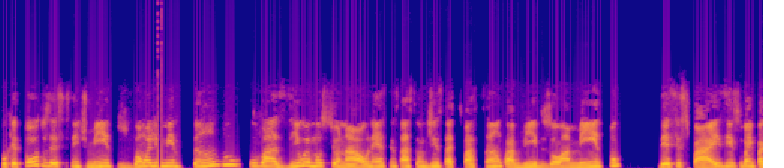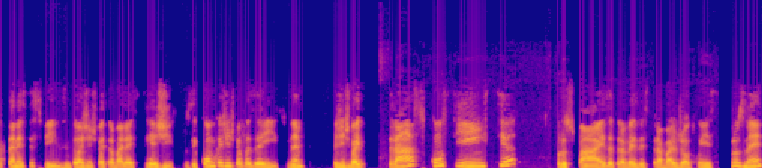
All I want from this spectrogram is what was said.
porque todos esses sentimentos vão alimentando o vazio emocional, né? A sensação de insatisfação com a vida, isolamento desses pais, e isso vai impactar nesses filhos. Então a gente vai trabalhar esses registros. E como que a gente vai fazer isso, né? A gente vai traz consciência para os pais através desse trabalho de autoconhecidos, né?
